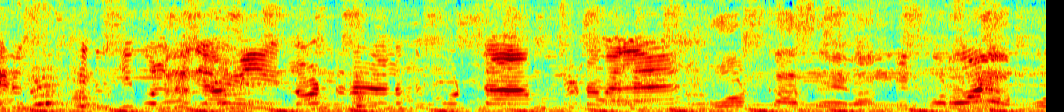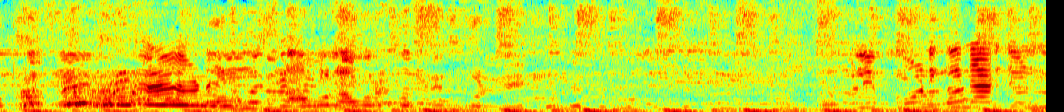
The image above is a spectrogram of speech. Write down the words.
একটু দুঃখী দুঃখী বলবি যে আমি লন্ডনের আলোতে পড়তাম ছোটবেলায়। পডকাস্টে গানবির করে না? পডকাস্টে আবল আবল কোশ্চেন করবি। বলি ফোন কেনার জন্য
